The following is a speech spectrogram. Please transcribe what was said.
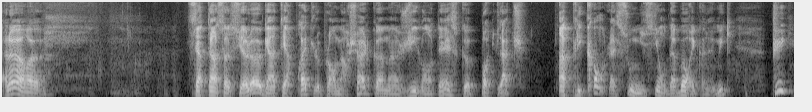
Alors, euh, certains sociologues interprètent le plan Marshall comme un gigantesque potlatch impliquant la soumission d'abord économique, puis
